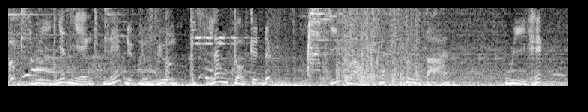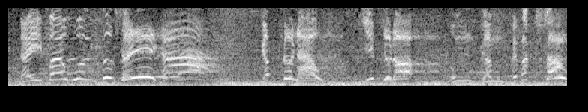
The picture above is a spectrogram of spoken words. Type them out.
Quỳ nhanh nhẹn né được đường gươm, Lăn tròn trên đất, Chiến vào khóc tương tả. Quỳ hét Này ba quân tướng sĩ! Gặp đứa nào Giết đứa đó Không cần phải bắt sống.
